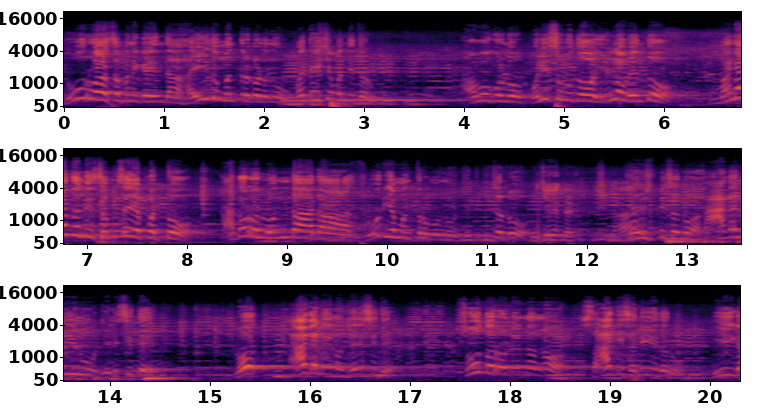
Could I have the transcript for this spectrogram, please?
ದೂರ್ವಾಸ ಮನೆಗಳಿಂದ ಐದು ಮಂತ್ರಗಳನ್ನು ಉಪದೇಶ ಹೊಂದಿದ್ದಳು ಅವುಗಳು ಫಲಿಸುವುದೋ ಇಲ್ಲವೆಂದು ಮನದಲ್ಲಿ ಸಂಶಯಪಟ್ಟು ಅದರಲ್ಲೊಂದಾದ ಸೂರ್ಯ ಮಂತ್ರವನ್ನು ಜಪಿಸಲು ಜಪಿಸಲು ಆಗ ನೀನು ಜನಿಸಿದೆ. ಲೋ, ಆಗ ನೀನು ಜನಿಸಿದೆ. ಸೂತರು ನಿನ್ನನ್ನು ಸಾಗಿ ಸಲಿಯಿದರು ಈಗ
